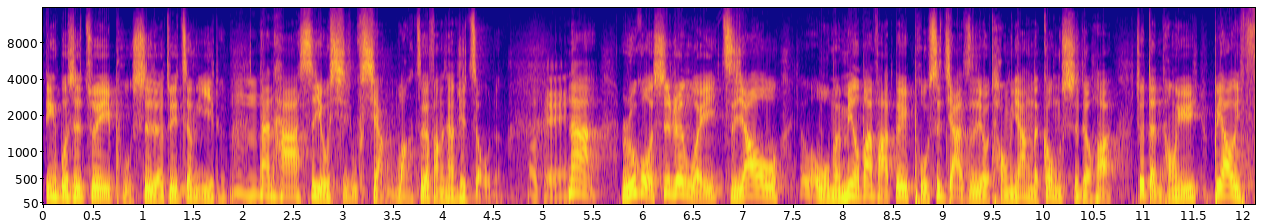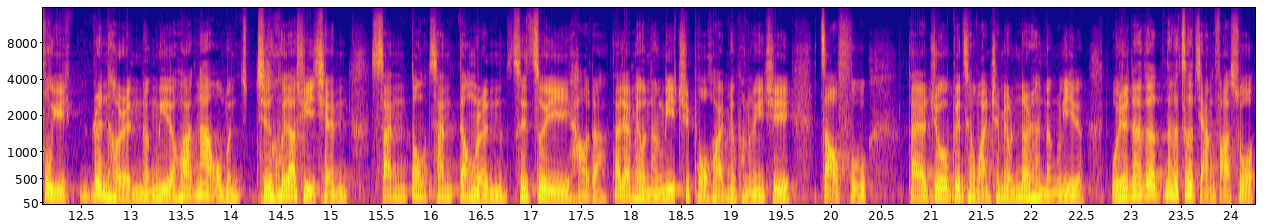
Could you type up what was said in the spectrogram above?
并不是最普世的、最正义的，嗯，但他是有想想往这个方向去走的。OK，那如果是认为只要我们没有办法对普世价值有同样的共识的话，就等同于不要赋予任何人能力的话，那我们其实回到去以前，煽动煽动人是最好的，大家没有能力去破坏，没有能力去造福。大家就变成完全没有任何能力的。我觉得那个那个这个讲法说，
